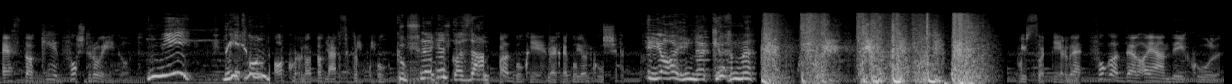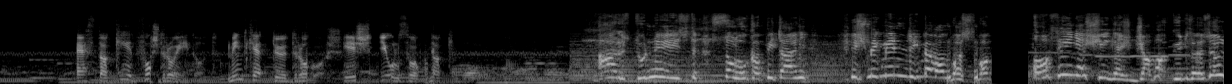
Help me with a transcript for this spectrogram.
ezt a két fos droidot. Mi? Mit mond? Akkor a Kusleges gazdám. Adok én olyan kus. Jaj, nekem! Visszatérve, fogadd el ajándékul ezt a két fos droidot. Mindkettő drogos, és jól szoknak. Arthur, nézd! Szolókapitány! És még mindig be van baszva! A fényességes Jabba üdvözöl,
